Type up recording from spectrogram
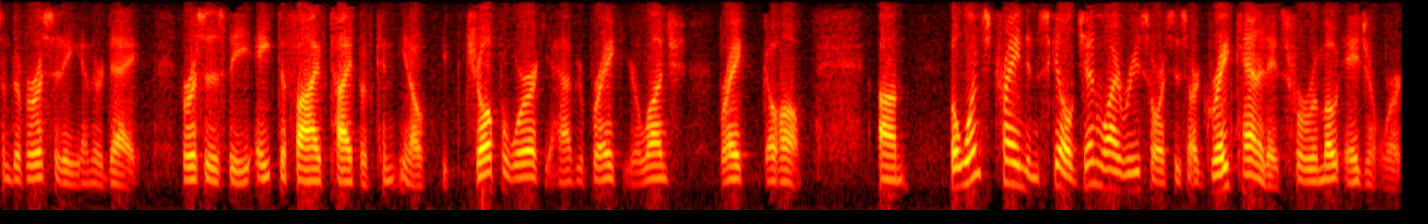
some diversity in their day versus the 8 to 5 type of, you know, you show up for work, you have your break, your lunch, break, go home. Um, but once trained and skilled, Gen Y resources are great candidates for remote agent work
